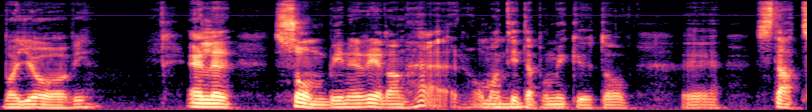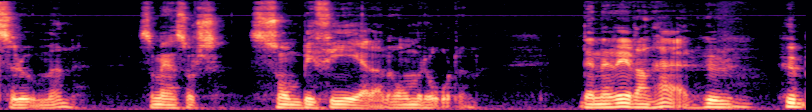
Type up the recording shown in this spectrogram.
vad gör vi? Eller zombien är redan här. Om man mm. tittar på mycket utav eh, stadsrummen. Som är en sorts zombifierade områden. Den är redan här. Hur, hur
